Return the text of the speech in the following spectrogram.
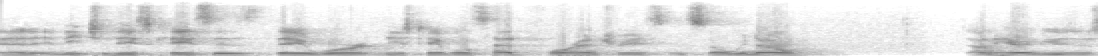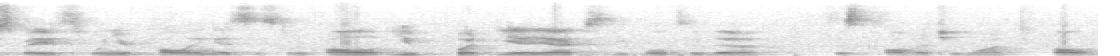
And in each of these cases, they were these tables had four entries. And so we know down here in user space, when you're calling a system call, you put EAX equal to the syscall that you want to call.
